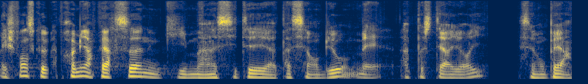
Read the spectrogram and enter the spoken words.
Et je pense que la première personne qui m'a incité à passer en bio, mais a posteriori, c'est mon père.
